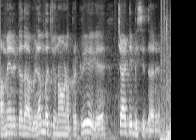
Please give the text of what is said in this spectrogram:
ಅಮೆರಿಕದ ವಿಳಂಬ ಚುನಾವಣಾ ಪ್ರಕ್ರಿಯೆಗೆ ಚಾಟಿ ಬೀಸಿದ್ದಾರೆ.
